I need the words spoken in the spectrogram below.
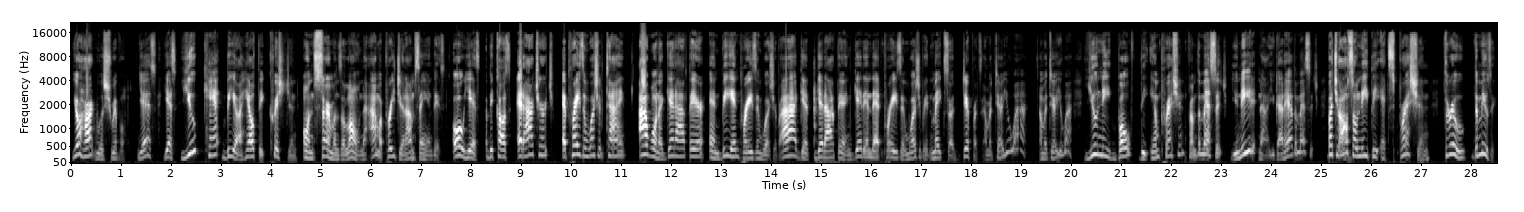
your heart will shrivel. Yes, yes. You can't be a healthy Christian on sermons alone. Now, I'm a preacher and I'm saying this. Oh, yes, because at our church, at praise and worship time, I want to get out there and be in praise and worship. I get get out there and get in that praise and worship. It makes a difference. I'm going to tell you why. I'm going to tell you why. You need both the impression from the message. You need it now. You got to have the message. But you also need the expression through the music.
